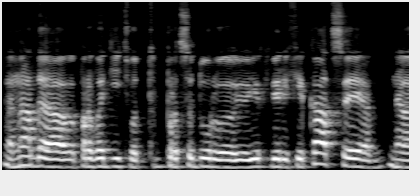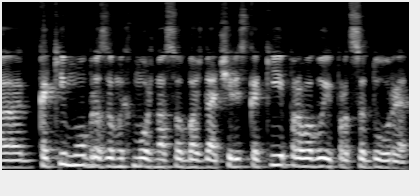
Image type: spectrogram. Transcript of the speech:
надо проводить вот процедуру их верификации, э, каким образом их можно освобождать, через какие правовые процедуры.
